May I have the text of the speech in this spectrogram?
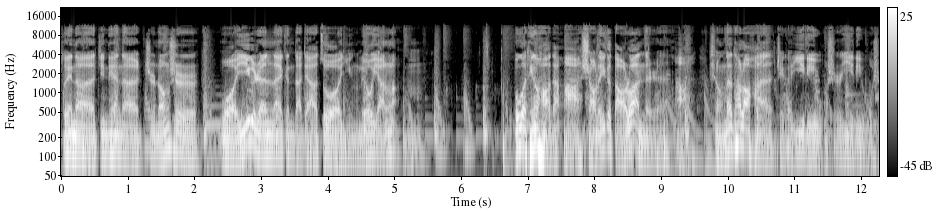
所以呢，今天呢，只能是我一个人来跟大家做引流言了。嗯，不过挺好的啊，少了一个捣乱的人啊。省得他老喊这个一里五十，一里五十，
